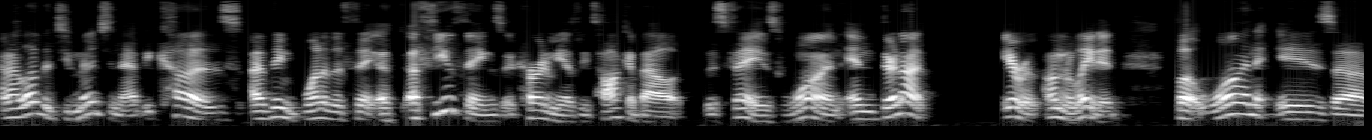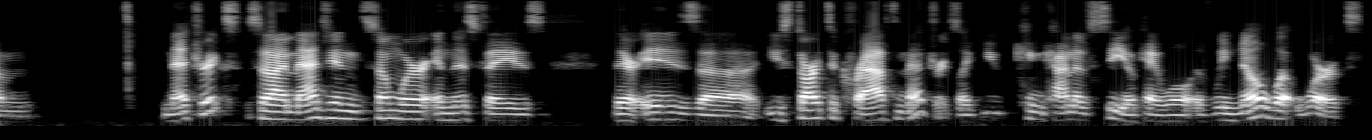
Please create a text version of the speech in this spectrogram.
And I love that you mentioned that because I think one of the thing, a, a few things occur to me as we talk about this phase. One, and they're not irre- unrelated, but one is um, metrics. So I imagine somewhere in this phase, there is uh, you start to craft metrics. Like you can kind of see, okay, well, if we know what works,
